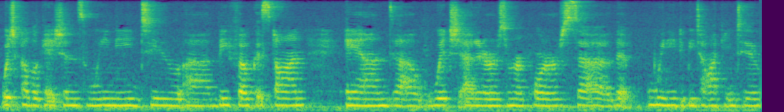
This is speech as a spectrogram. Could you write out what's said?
which publications we need to uh, be focused on and uh, which editors and reporters that we need to be talking to.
